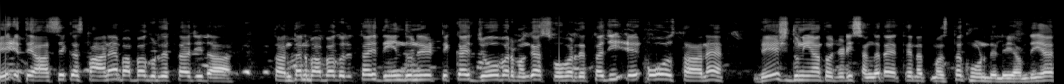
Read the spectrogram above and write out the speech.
ਇਹ ਇਤਿਹਾਸਿਕ ਸਥਾਨ ਹੈ ਬਾਬਾ ਗੁਰਦਿੱਤਾ ਜੀ ਦਾ। ਧੰਨ ਧੰਨ ਬਾਬਾ ਗੁਰਦਿੱਤਾ ਜੀ, ਦੀਨ ਦੁਨੀਆ ਟਿੱਕਾ ਜੋ ਵਰ ਮੰਗਿਆ ਸੋ ਵਰ ਦਿੱਤਾ ਜੀ। ਇਹ ਉਹ ਸਥਾਨ ਹੈ, ਦੇਸ਼ ਦੁਨੀਆ ਤੋਂ ਜਿਹੜੀ ਸੰਗਤ ਹੈ, ਇੱਥੇ ਨਤਮਸਤਕ ਹੋਣ ਦੇ ਲਈ ਆਉਂਦੀ ਹੈ।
